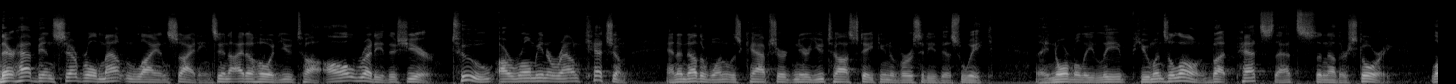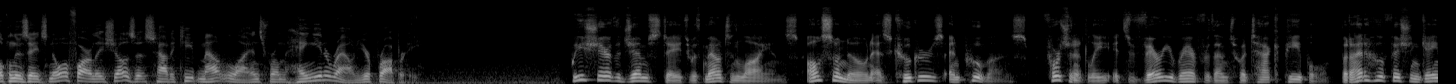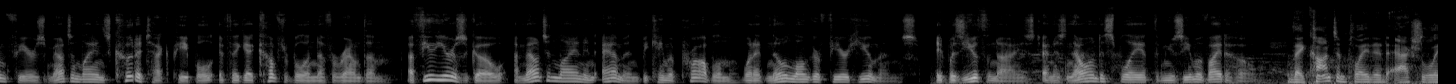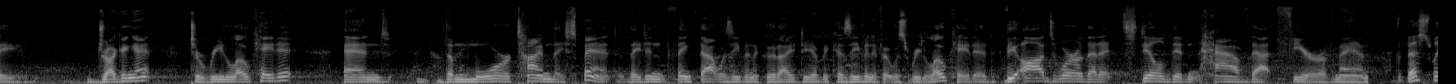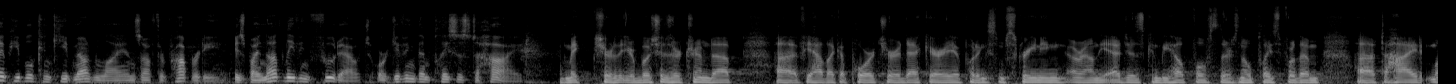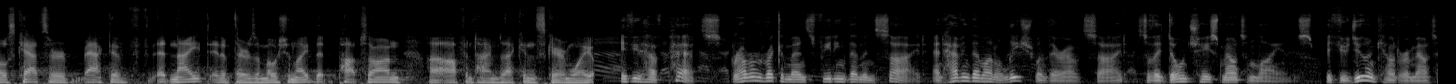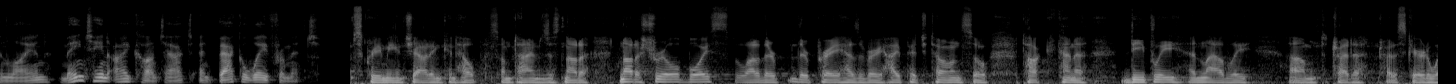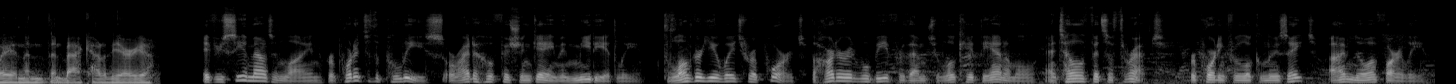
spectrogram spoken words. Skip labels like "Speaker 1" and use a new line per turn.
There have been several mountain lion sightings in Idaho and Utah already this year. Two are roaming around Ketchum, and another one was captured near Utah State University this week. They normally leave humans alone, but pets, that's another story. Local News 8's Noah Farley shows us how to keep mountain lions from hanging around your property.
We share the gem state with mountain lions, also known as cougars and pumas. Fortunately, it's very rare for them to attack people, but Idaho Fish and Game fears mountain lions could attack people if they get comfortable enough around them. A few years ago, a mountain lion in Ammon became a problem when it no longer feared humans. It was euthanized and is now on display at the Museum of Idaho.
They contemplated actually drugging it to relocate it and the more time they spent, they didn't think that was even a good idea because even if it was relocated, the odds were that it still didn't have that fear of man.
The best way people can keep mountain lions off their property is by not leaving food out or giving them places to hide.
Make sure that your bushes are trimmed up. Uh, if you have like a porch or a deck area, putting some screening around the edges can be helpful so there's no place for them uh, to hide. Most cats are active at night, and if there's a motion light that pops on, uh, oftentimes that can scare them away.
If you have pets, Brower recommends feeding them inside and having them on a leash when they're outside so they don't chase mountain lions. If you do encounter a mountain lion, maintain eye contact and back away from it.
Screaming and shouting can help sometimes, just not a not a shrill voice. A lot of their, their prey has a very high pitched tone, so talk kind of deeply and loudly um, to try to try to scare it away and then, then back out of the area.
If you see a mountain lion, report it to the police or Idaho Fish and Game immediately. The longer you wait to report, the harder it will be for them to locate the animal and tell if it's a threat. Reporting for Local News 8, I'm Noah Farley.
